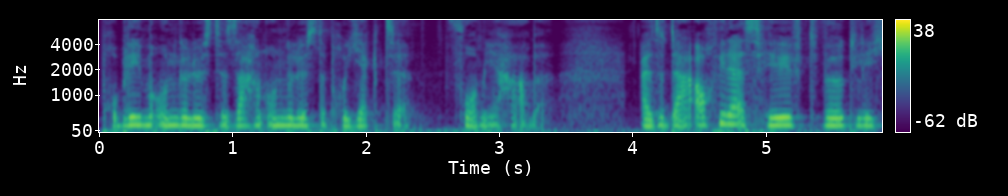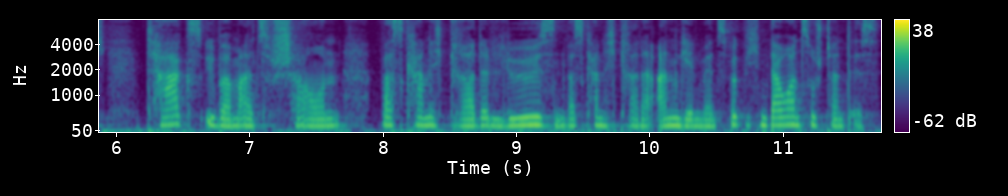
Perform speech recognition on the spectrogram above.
Probleme, ungelöste Sachen, ungelöste Projekte vor mir habe. Also da auch wieder, es hilft wirklich tagsüber mal zu schauen, was kann ich gerade lösen, was kann ich gerade angehen. Wenn es wirklich ein Dauerzustand ist,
